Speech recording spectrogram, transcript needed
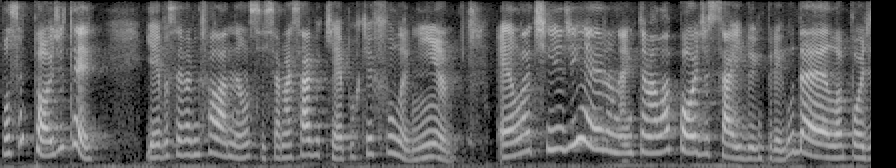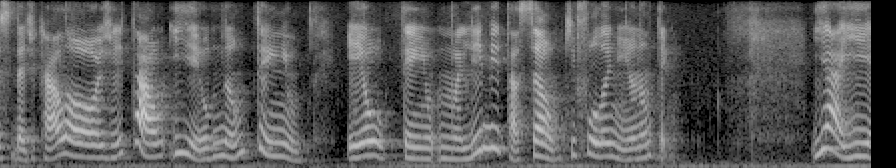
você pode ter. E aí você vai me falar, não, Cícia, mas sabe o que é? Porque fulaninha, ela tinha dinheiro, né? Então ela pôde sair do emprego dela, pôde se dedicar à loja e tal. E eu não tenho. Eu tenho uma limitação que fulaninha não tem. E aí,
